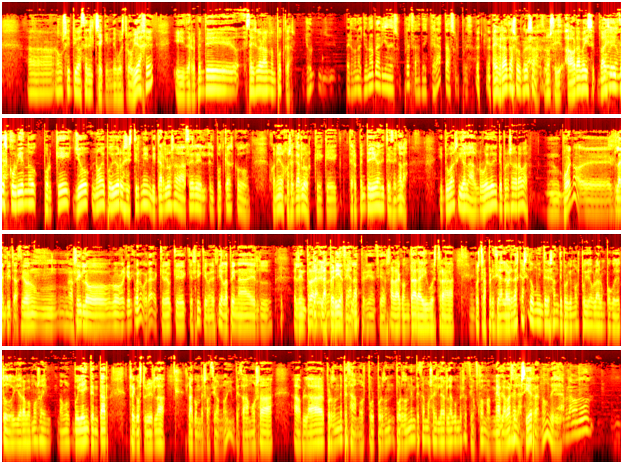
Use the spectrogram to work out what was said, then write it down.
a, a, un sitio a hacer el check-in de vuestro viaje y de repente estáis grabando un podcast? Yo, Perdona, yo no hablaría de sorpresa, de grata sorpresa. ¿Es grata sorpresa? Grata no, sí. Ahora vais, vais a ir descubriendo por qué yo no he podido resistirme a invitarlos a hacer el, el podcast con, con ellos. José Carlos, que, que de repente llegas y te dicen, ala, y tú vas y ala, al ruedo y te pones a grabar. Bueno, eh, la invitación así lo, lo requería. Bueno, ¿verdad? creo que, que, sí, que merecía la pena el, el entrar. La, la experiencia, la, ¿no? la experiencia. Para contar ahí vuestra, sí. vuestra experiencia. La verdad es que ha sido muy interesante porque hemos podido hablar un poco de todo y ahora vamos a, vamos, voy a intentar reconstruir la, la conversación, ¿no? Y empezábamos a, a hablar, ¿por dónde empezamos? ¿Por, por, dónde, ¿Por dónde empezamos a hilar la conversación, Juanma? Me hablabas de la sierra, ¿no? De... Hablábamos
